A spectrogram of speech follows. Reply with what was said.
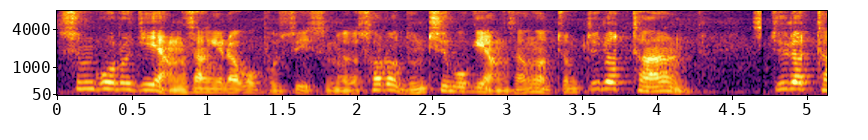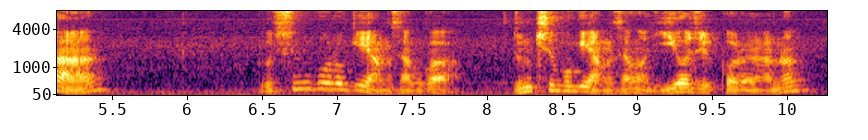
숨고르기 양상이라고 볼 수 있으면서 서로 눈치 보기 양상은 좀 뚜렷한 뚜렷한 그 숨고르기 양상과 눈치 보기 양상은 이어질 거라는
